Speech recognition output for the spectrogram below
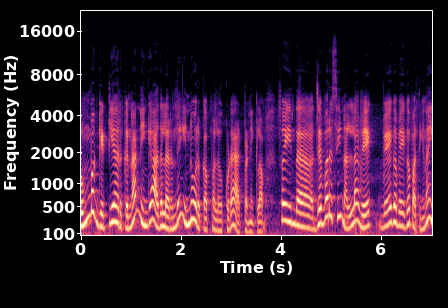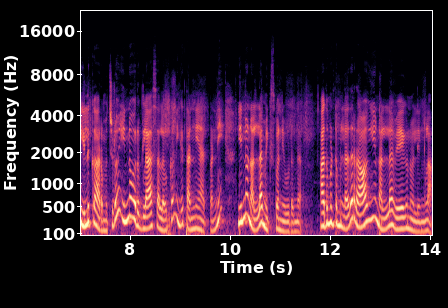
ரொம்ப கெட்டியாக இருக்குன்னா நீங்கள் அதில் அதிலருந்து இன்னொரு கப் அளவு கூட ஆட் பண்ணிக்கலாம். ஸோ இந்த ஜவ்வரிசி நல்லா வே வேக வேக பார்த்தீங்கன்னா இழுக்க ஆரம்பிச்சிடும். இன்னும் ஒரு கிளாஸ் அளவுக்கு நீங்கள் தண்ணி ஆட் பண்ணி இன்னும் நல்லா மிக்ஸ் பண்ணி விடுங்க. அது மட்டும் இல்லாத ராகியும் நல்லா வேகணும் இல்லைங்களா?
